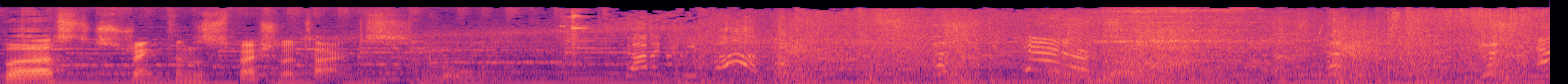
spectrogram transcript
Burst strengthens special attacks. Cool. Gotta keep up! Get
